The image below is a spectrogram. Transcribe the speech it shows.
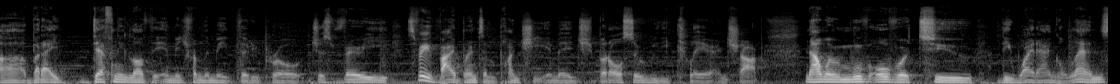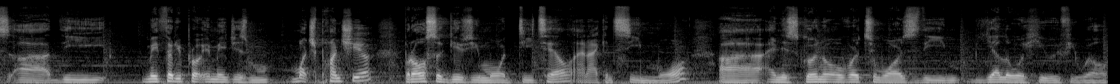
uh, but I definitely love the image from the Mate 30 Pro. Just very it's very vibrant and punchy image, but also really clear and sharp. Now when we move over to the wide angle lens, uh, the Mate 30 Pro image is much punchier, but also gives you more detail and I can see more. Uh, and it's going over towards the yellower hue, if you will,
